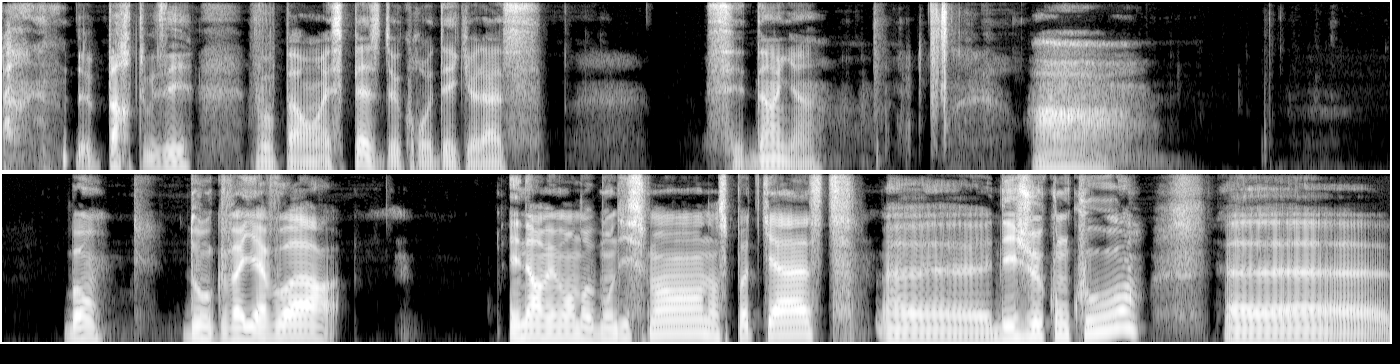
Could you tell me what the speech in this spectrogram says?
de partouzer vos parents. Espèce de gros dégueulasse. C'est dingue, hein. Oh. Bon. Donc, va y avoir énormément de rebondissements dans ce podcast, euh, des jeux concours, euh,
